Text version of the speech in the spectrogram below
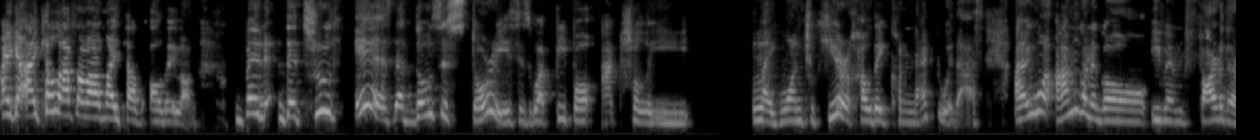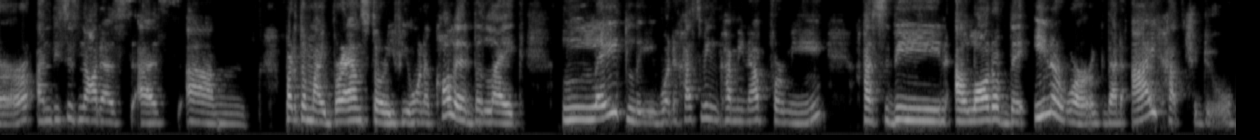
I, I can laugh about myself all day long. But the truth is that those stories is what people actually like want to hear how they connect with us. I want i'm going to go even farther and this is not as as um part of my brand story if you want to call it but like lately what has been coming up for me has been a lot of the inner work that i had to do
